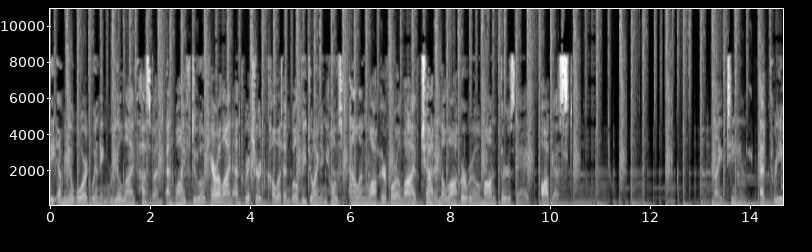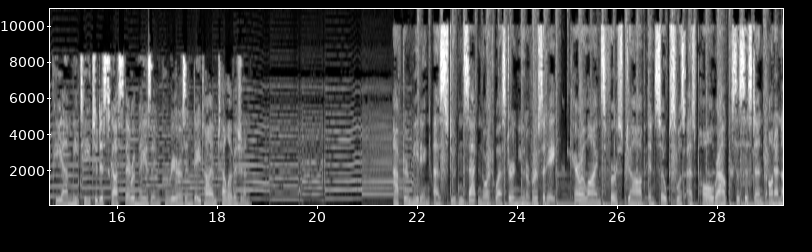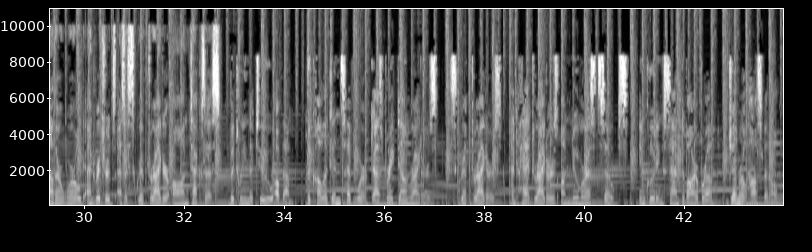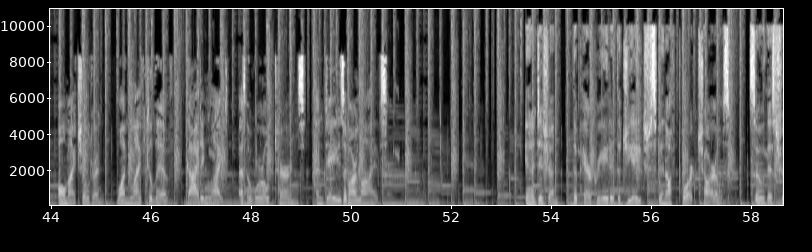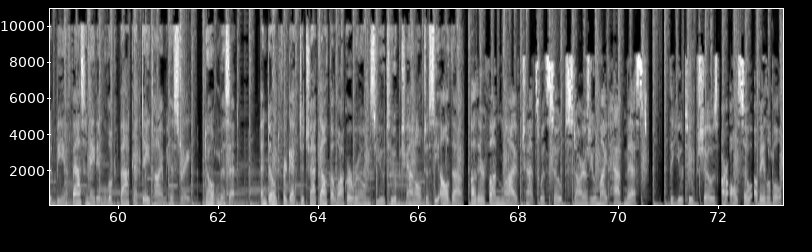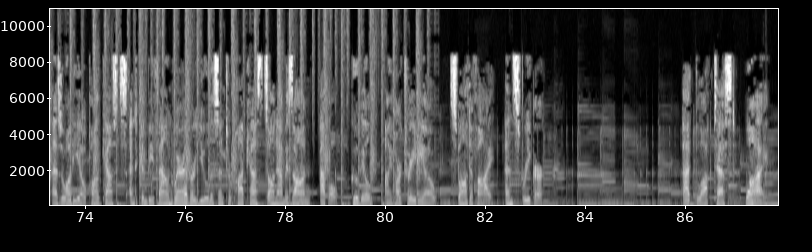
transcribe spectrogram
The Emmy Award-winning real-life husband and wife duo Carolyn and Richard Culliton will be joining host Alan Locker for a live chat in the locker room on Thursday, August 19, at 3 p.m. ET to discuss their amazing careers in daytime television. After meeting as students at Northwestern University, Carolyn's first job in soaps was as Paul Rauch's assistant on Another World and Richard's as a scriptwriter on Texas. Between the two of them, the Cullitons have worked as breakdown writers, scriptwriters, and head writers on numerous soaps, including Santa Barbara, General Hospital, All My Children, One Life to Live, Guiding Light, As the World Turns, and Days of Our Lives. In addition, the pair created the GH spin-off Port Charles. So this should be a fascinating look back at daytime history, don't miss it. And don't forget to check out the Locker Room's YouTube channel to see all the other fun live chats with soap stars you might have missed. The YouTube shows are also available as audio podcasts and can be found wherever you listen to podcasts on Amazon, Apple, Google, iHeartRadio, Spotify, and Spreaker. Ad block test, why?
